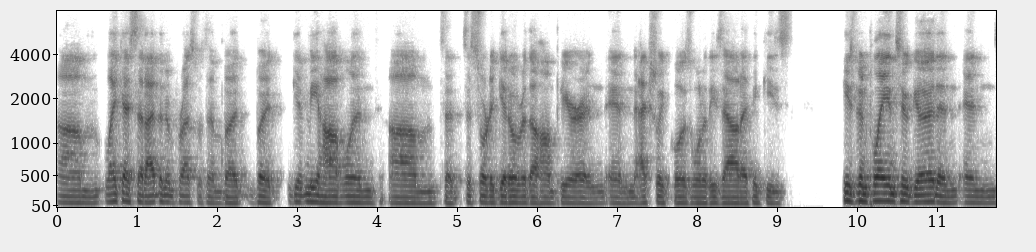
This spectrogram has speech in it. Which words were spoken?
um, like I said, I've been impressed with him, but but give me Hovland um, to to sort of get over the hump here and and actually close one of these out. I think he's he's been playing too good and and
